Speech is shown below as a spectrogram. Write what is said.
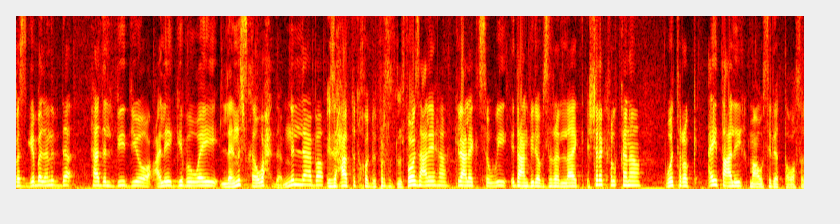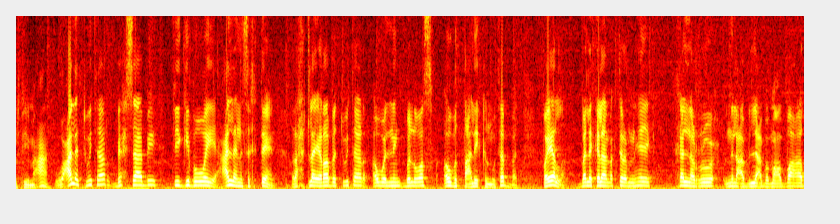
بس قبل لا نبدأ هذا الفيديو عليه giveaway لنسخة واحدة من اللعبة. إذا حابب تدخل بفرصة الفوز عليها كل عليك تسويه ادعم الفيديو بزر ال like اشترك في القناة واترك أي تعليق مع وسيلة التواصل فيه معك وعلى تويتر بحسابي في giveaway على نسختين. راح تلاقي رابط تويتر أو ال link بالوصف أو بالتعليق المثبت. فيلا بلا كلام أكثر من هيك خلنا نروح ونلعب اللعبة مع بعض.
